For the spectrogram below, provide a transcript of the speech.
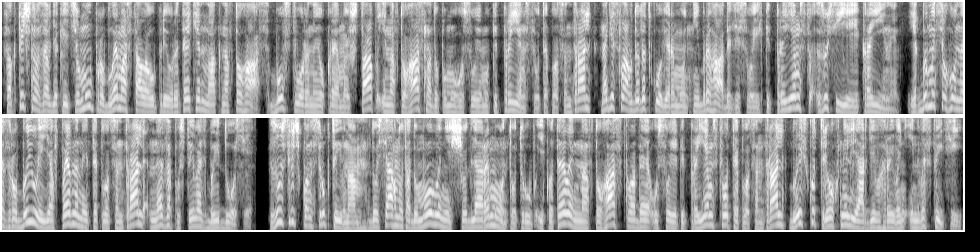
Фактично, завдяки цьому проблема стала у пріоритеті НАК Нафтогаз. Був створений окремий штаб, і Нафтогаз на допомогу своєму підприємству Теплоцентраль надіслав додаткові ремонтні бригади зі своїх підприємств з усієї країни. Якби ми цього не зробили, я впевнений, теплоцентраль не запустилась би й досі. Зустріч конструктивна. Досягнута домовленість, що для ремонту труб і котелень Нафтогаз вкладе у своє підприємство Теплоцентраль близько трьох мільярдів гривень інвестицій.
